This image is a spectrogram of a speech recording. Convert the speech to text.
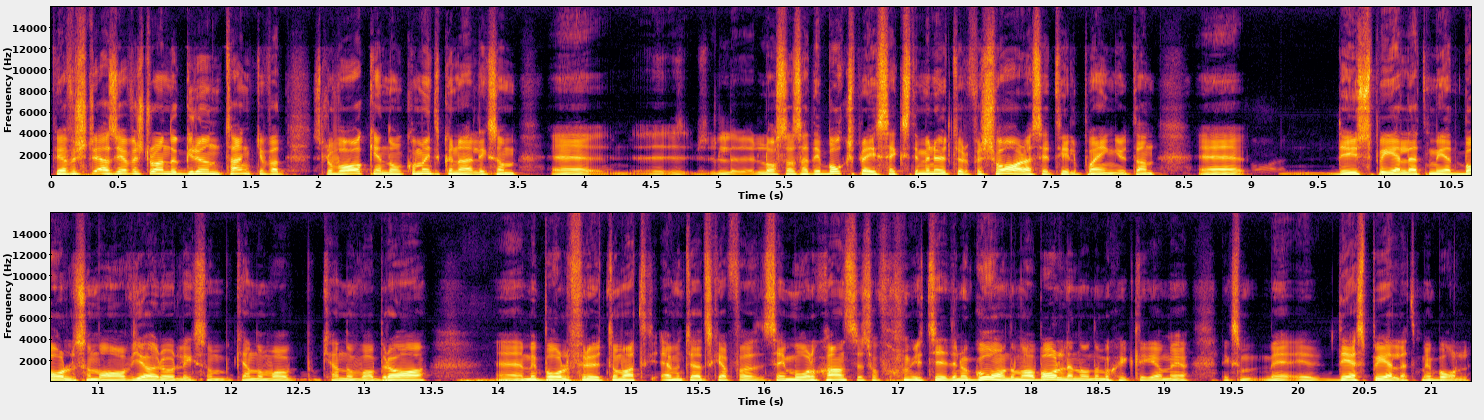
För jag, förstår, alltså jag förstår ändå grundtanken, för att Slovakien de kommer inte kunna liksom, eh, låtsas att det är boxplay i 60 minuter och försvara sig till poäng, utan eh, det är ju spelet med boll som avgör och liksom, kan, de vara, kan de vara bra med boll, förutom att eventuellt skaffa sig målchanser, så får de ju tiden att gå om de har bollen, om de är skickliga med, liksom, med det spelet med boll.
